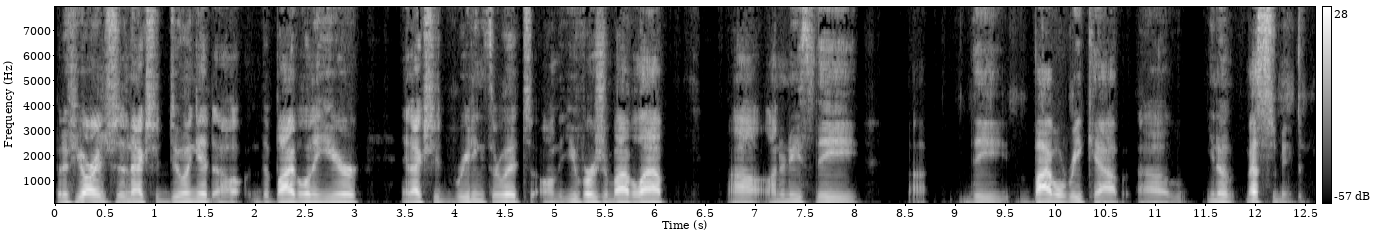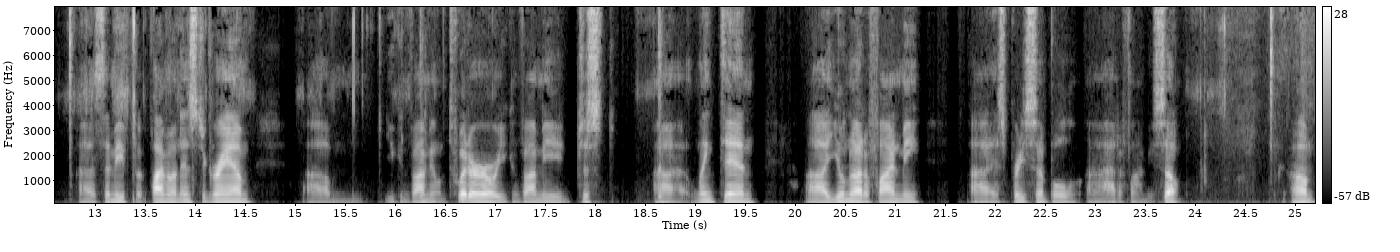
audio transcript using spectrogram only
But if you are interested in actually doing it, uh, the Bible in a year, and actually reading through it on the YouVersion Bible app, uh, underneath the uh, the Bible recap, uh, you know, message me. Uh, send me, find me on Instagram. Um, you can find me on Twitter, or you can find me just uh, LinkedIn uh, you'll know how to find me. Uh, it's pretty simple uh, how to find me. So, um,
